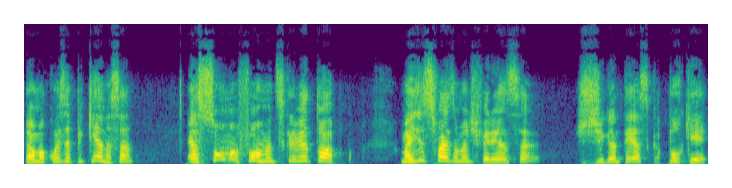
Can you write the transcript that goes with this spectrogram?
É uma coisa pequena, sabe? É só uma forma de escrever tópico. Mas isso faz uma diferença gigantesca. Por quê?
